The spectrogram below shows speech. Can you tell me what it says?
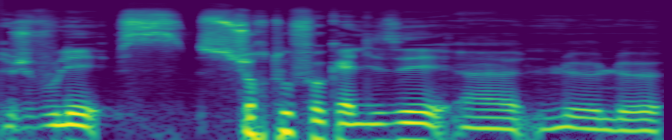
je voulais surtout focaliser le, le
